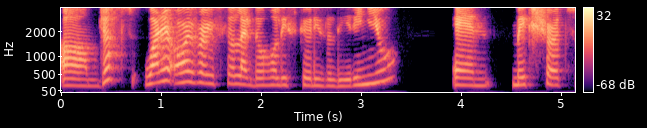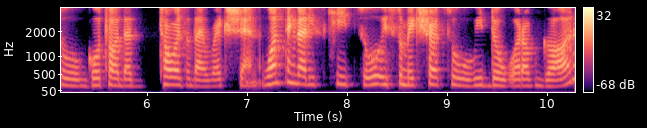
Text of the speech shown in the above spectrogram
Um, just whatever you feel like the Holy Spirit is leading you, and make sure to go toward that towards a direction. One thing that is key too is to make sure to read the Word of God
